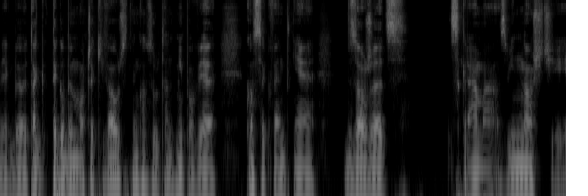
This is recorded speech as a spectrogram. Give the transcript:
jakby tak, tego bym oczekiwał, że ten konsultant mi powie konsekwentnie wzorzec skrama, zwinności,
